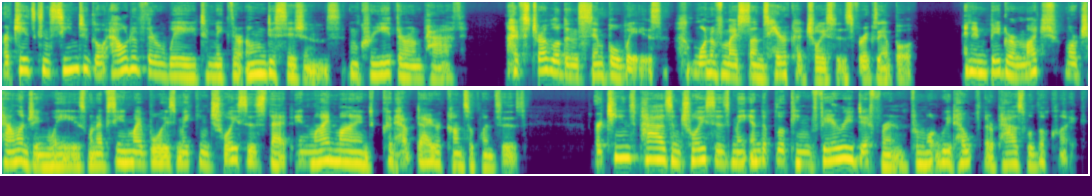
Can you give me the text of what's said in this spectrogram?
our kids can seem to go out of their way to make their own decisions and create their own path. I've struggled in simple ways. One of my son's haircut choices, for example, and in bigger, much more challenging ways when I've seen my boys making choices that, in my mind, could have dire consequences. Our teens' paths and choices may end up looking very different from what we'd hoped their paths would look like.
